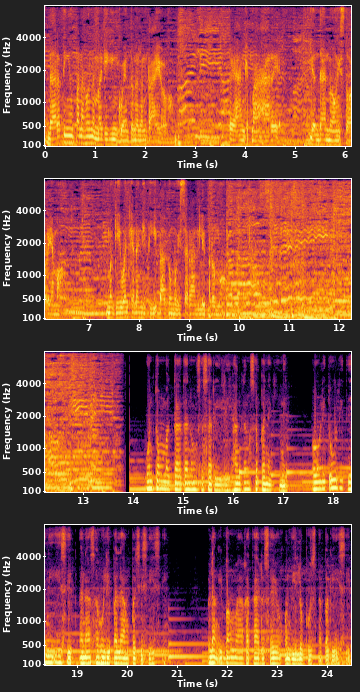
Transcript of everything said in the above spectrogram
Darating yung panahon na magiging kwento na lang tayo. Kaya hanggat maaari, gandahan mo ang istorya mo. Mag-iwan ka ng ngiti bago mo isara ang libro mo. Puntong magtatanong sa sarili hanggang sa panaginip, paulit-ulit iniisip na nasa huli pala ang pagsisisi. Walang ibang makakatalo sa'yo kundi lubos na pag-iisip.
